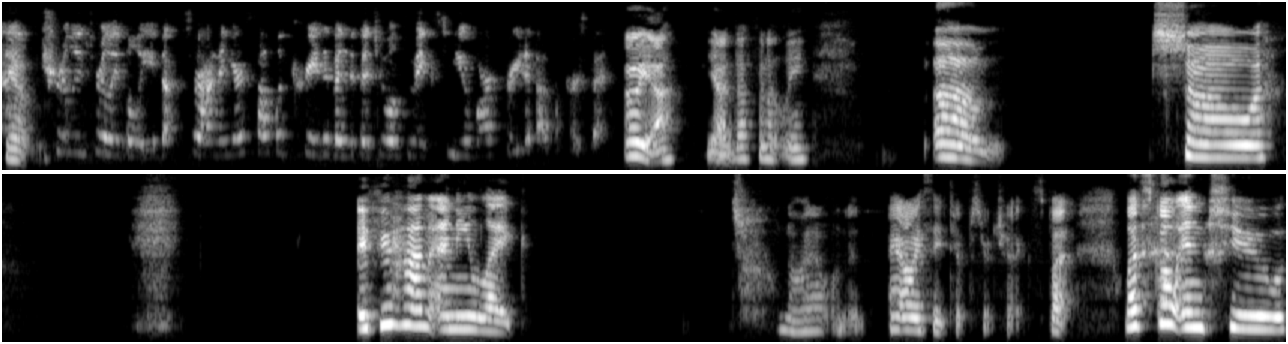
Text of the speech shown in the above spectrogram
And Yep. I truly, truly believe that surrounding yourself with creative individuals makes you more creative as a person. oh yeah yeah definitely um so if you have any like no i don't want to i always say tips or tricks but let's go into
